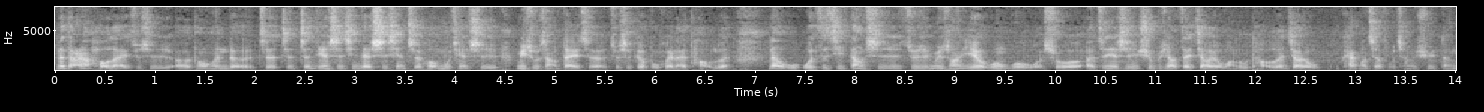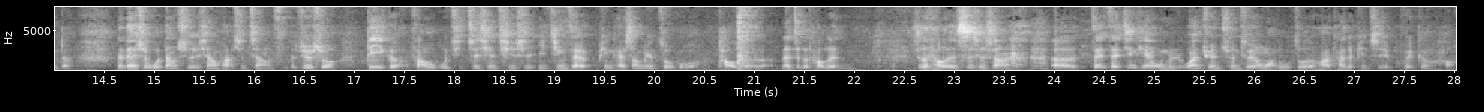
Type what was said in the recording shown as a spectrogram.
那当然后来就是呃同婚的这整整件事情在视线之后，目前是秘书长带着就是各部会来讨论。那我我自己当时就是秘书长也有问过我说，呃这件事情需不需要再交由网络讨论，交由开放政府程序等等。那但是我当时的想法是这样子。就是说，第一个，法务部其之前其实已经在平台上面做过讨论了。那这个讨论，这个讨论事实上，呃，在在今天我们完全纯粹用网络做的话，它的品质也不会更好。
